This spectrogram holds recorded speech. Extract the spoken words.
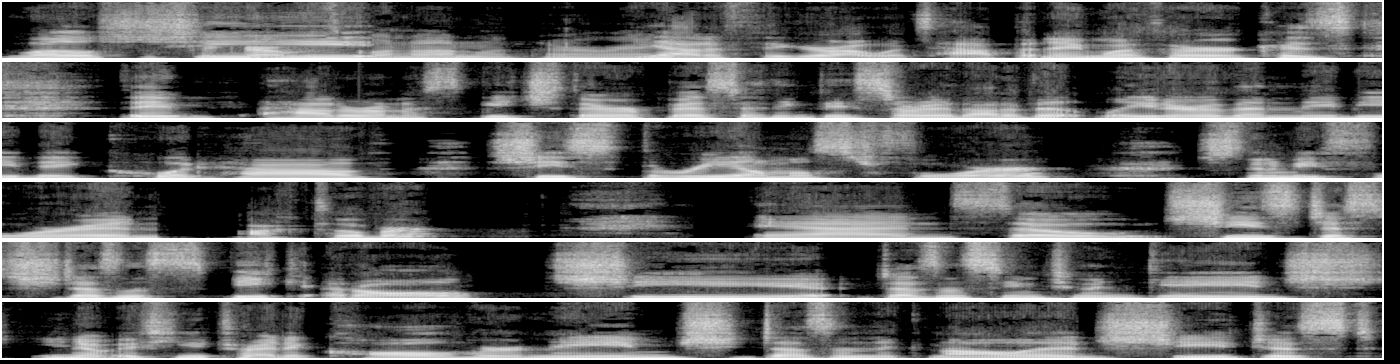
Well, To figure out what's going on with her, right? yeah, to figure out what's happening with her because they've had her on a speech therapist. I think they started that a bit later than maybe they could have. She's three, almost four. She's going to be four in October. And so she's just, she doesn't speak at all. She doesn't seem to engage. You know, if you try to call her name, she doesn't acknowledge. She just,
